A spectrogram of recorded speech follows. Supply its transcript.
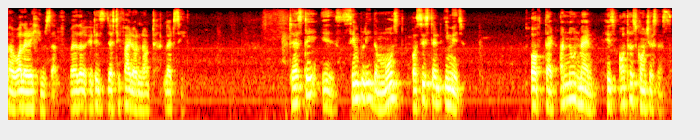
uh, himself. Whether it is justified or not, let's see. Teste is simply the most persistent image of that unknown man, his author's consciousness.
